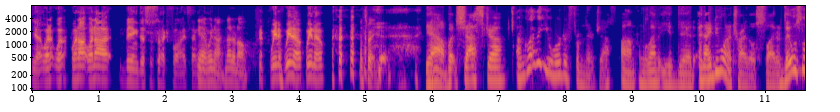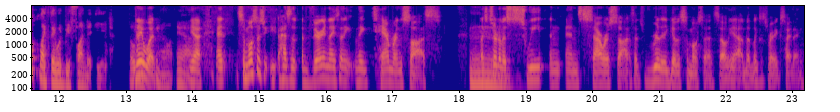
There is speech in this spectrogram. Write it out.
Yeah, we're, we're, we're not we're not being disrespectful or anything. Yeah, we're not. Not at all. We know, we know, we know. That's right. yeah, but Chaska, I'm glad that you ordered from there, Jeff. Um, I'm glad that you did, and I do want to try those sliders. Those look like they would be fun to eat. Those They look, would. you know, yeah, Yeah, and samosas has a, a very nice, I think, I think tamarind sauce, like sort of a Mm, sweet and, and sour sauce. That's really good with samosa. So yeah, that looks very exciting.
